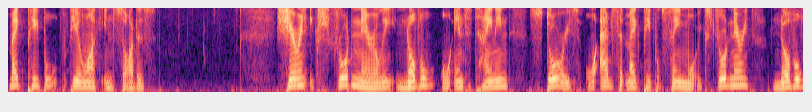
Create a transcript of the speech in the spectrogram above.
make people feel like insiders. Sharing extraordinarily novel or entertaining stories or ads that make people seem more extraordinary, novel,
